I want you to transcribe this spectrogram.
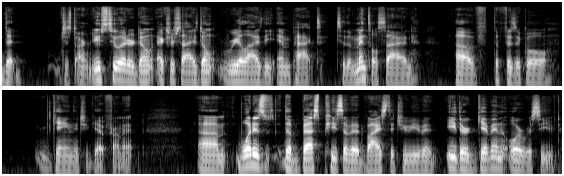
that just aren't used to it or don't exercise don't realize the impact to the mental side of the physical gain that you get from it. Um, what is the best piece of advice that you've even either given or received?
